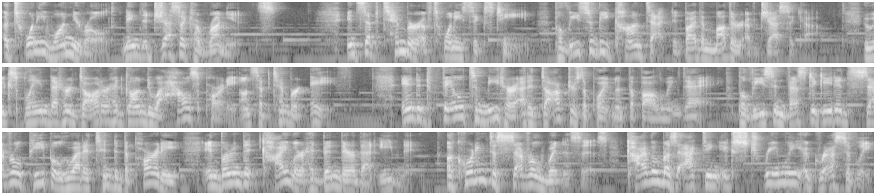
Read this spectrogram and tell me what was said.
a 21 year old named Jessica Runions. In September of 2016, police would be contacted by the mother of Jessica, who explained that her daughter had gone to a house party on September 8th and had failed to meet her at a doctor's appointment the following day. Police investigated several people who had attended the party and learned that Kylr had been there that evening. According to several witnesses, Kylr was acting extremely aggressively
